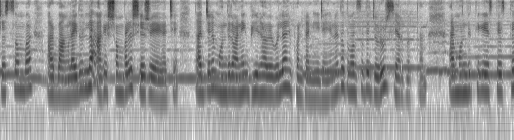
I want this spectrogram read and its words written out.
শেষ সোমবার, আর বাংলায় ধরলে আগের সোমবারে শেষ হয়ে গেছে। তার জন্য মন্দিরে অনেক ভিড় হবে বলে আমি ফোনটা নিয়ে যাইনি। না তো তোমাদের সাথে জরুর শেয়ার করতাম। আর মন্দির থেকে আসতে আসতে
